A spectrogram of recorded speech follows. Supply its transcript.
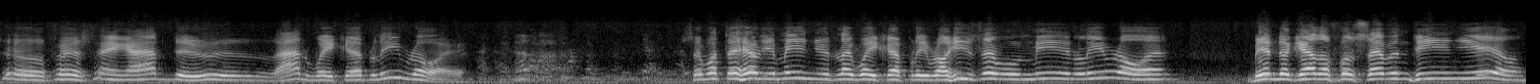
So, first thing I'd do is I'd wake up Leroy. So, what the hell do you mean you'd wake up Leroy? He said, Well, me and Leroy been together for 17 years.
